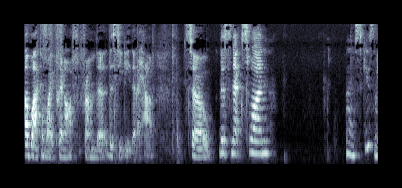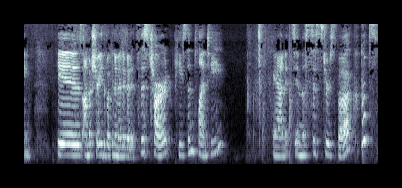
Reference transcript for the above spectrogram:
a black and white print off from the, the CD that I have. So this next one, mm, excuse me, is, I'm gonna show you the book in a minute, but it's this chart, Peace and Plenty and it's in the Sisters book. Whoops,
